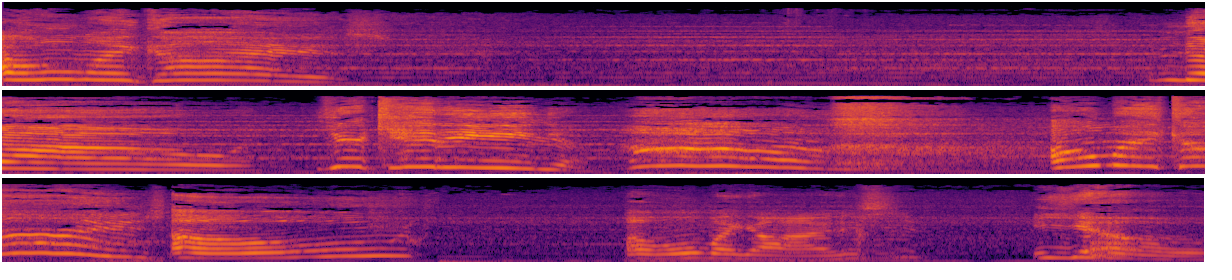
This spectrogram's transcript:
Oh my gosh. No. You're kidding. Oh my gosh. Oh. Oh my gosh. Yo.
